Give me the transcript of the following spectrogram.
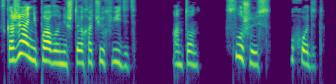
Скажи Анне Павловне, что я хочу их видеть. Антон. Слушаюсь. Уходит.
